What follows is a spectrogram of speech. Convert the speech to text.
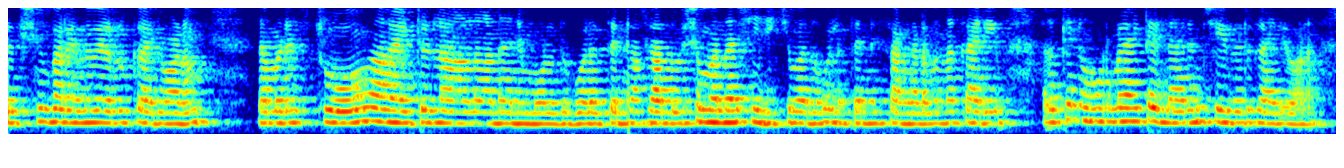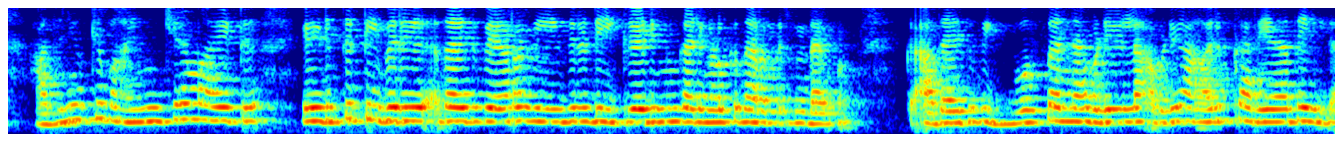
ലക്ഷ്മി പറയുന്ന വേറൊരു കാര്യമാണ്. നമ്മുടെ സ്ട്രോങ് ആയിട്ടുള്ള ആളാണ് അനുമോൾ. അതുപോലെ തന്നെ സന്തോഷം വന്നാൽ ശരിക്കും അതുപോലെ തന്നെ സങ്കടം വന്ന കാര്യം. അതൊക്കെ നോർമലായിട്ട് എല്ലാവരും ചെയ്യുന്ന ഒരു കാര്യമാണ്. അതിനെയൊക്കെ ഭയങ്കരമായിട്ട് എടുത്തിട്ട് ഇവർ അതായത് വേറെ രീതിയിൽ ഡീഗ്രേഡിങ്ങും കാര്യങ്ങളൊക്കെ നടന്നിട്ടുണ്ടായിരുന്നു. അതായത് ബിഗ് ബോസ് തന്നെ അവിടെയുള്ള അവിടെ ആരും കരയാതെ ഇല്ല.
